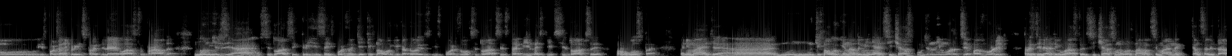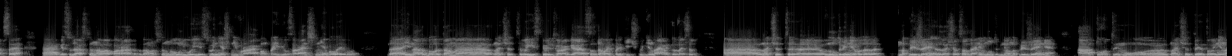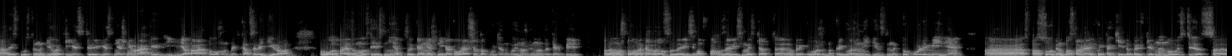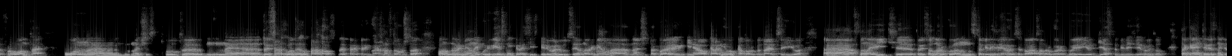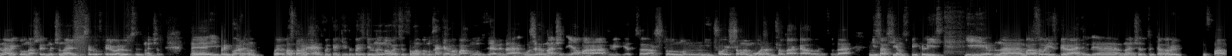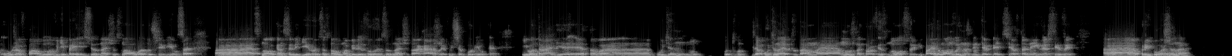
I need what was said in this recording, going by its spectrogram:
использования принципа «разделяя власть», правда. Но нельзя в ситуации кризиса использовать те технологии, которые использовал в ситуации стабильности и в ситуации роста. Понимаете? А, ну, ну, технологии надо менять. Сейчас Путин не может себе позволить разделять и властвовать. Сейчас ему нужна максимальная консолидация а, государственного аппарата, потому что ну, у него есть внешний враг, он появился. Раньше не было его. Да, и надо было там, а, значит, выискивать врага, создавать политическую динамику за счет, значит, э, внутреннего вот это напряжения, за счет создания внутреннего напряжения. А тут ему, э, значит, этого не надо искусственно делать. Есть, есть внешний враг, и, и аппарат должен быть консолидирован. Вот. Поэтому здесь нет, конечно, никакого расчета. Путин вынужден это терпеть, потому что он оказался зависим, он впал в зависимость от э, Пригожина. Пригожин единственный, кто более-менее э, способен поставлять хоть какие-то позитивные новости с фронта он, э, значит, вот, э, э, то есть вот парадокс Пригожина в том, что он одновременно и буревестник российской революции, одновременно, значит, такой генерал Корнилов, который пытается ее остановить. То есть одной рукой он стабилизирует ситуацию, а другой рукой ее дестабилизирует. Вот такая интересная динамика у нашей начинающейся русской революции, значит. И Пригожин поставляет вы какие-то позитивные новости с фронта, ну хотя бы Бахмут взяли, да, уже, значит, и аппарат видит, что, ну, ничего, еще мы можем что-то оказывается, да, не совсем спеклись. И э, базовый избиратель, э, значит, который впал, уже впал было в депрессию, значит, снова воодушевился, э, снова консолидируется, снова мобилизуется, значит, ага, жив еще курилка. И вот ради этого э, Путин, ну, вот, вот для Путина это там э, нужно кровь из носа. И поэтому он вынужден терпеть все остальные экзерсизы э, Пригожина,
